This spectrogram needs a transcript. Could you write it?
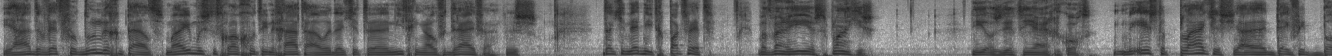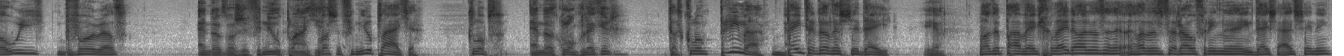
Ja, er werd voldoende gepeild. Maar je moest het gewoon goed in de gaten houden... dat je het eh, niet ging overdrijven. Dus dat je net niet gepakt werd. Wat waren je eerste plaatjes? Die als 13-jarige gekocht? Mijn eerste plaatjes, ja, David Bowie bijvoorbeeld. En dat was een vinylplaatje? was een vinylplaatje, klopt. En dat klonk lekker? Dat klonk prima, beter dan een cd. Ja. We hadden een paar weken geleden hadden we het, hadden we het erover in, eh, in deze uitzending.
